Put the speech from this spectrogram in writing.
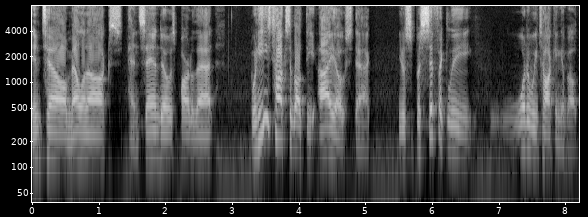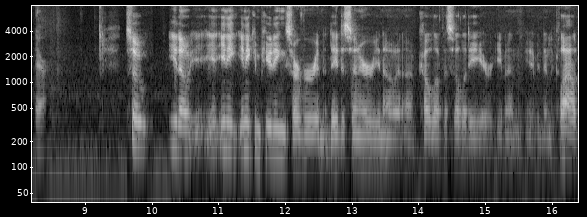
Intel, Mellanox, Pensando is part of that. When he talks about the I.O. stack, you know, specifically, what are we talking about there? So, you know, any any computing server in the data center, you know, in a colo facility or even even in the cloud,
